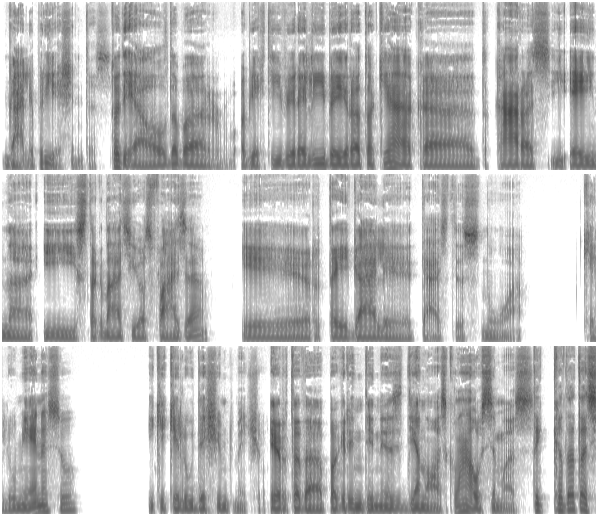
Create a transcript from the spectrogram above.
gali priešintis. Todėl dabar objektyvi realybė yra tokia, kad karas įeina į stagnacijos fazę ir tai gali tęstis nuo kelių mėnesių iki kelių dešimtmečių. Ir tada pagrindinis dienos klausimas. Tai kada tas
